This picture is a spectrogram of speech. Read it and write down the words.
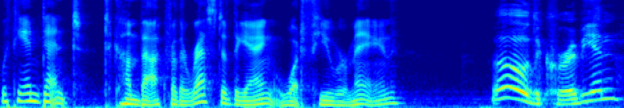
with the intent to come back for the rest of the gang, what few remain. oh, the Caribbean.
